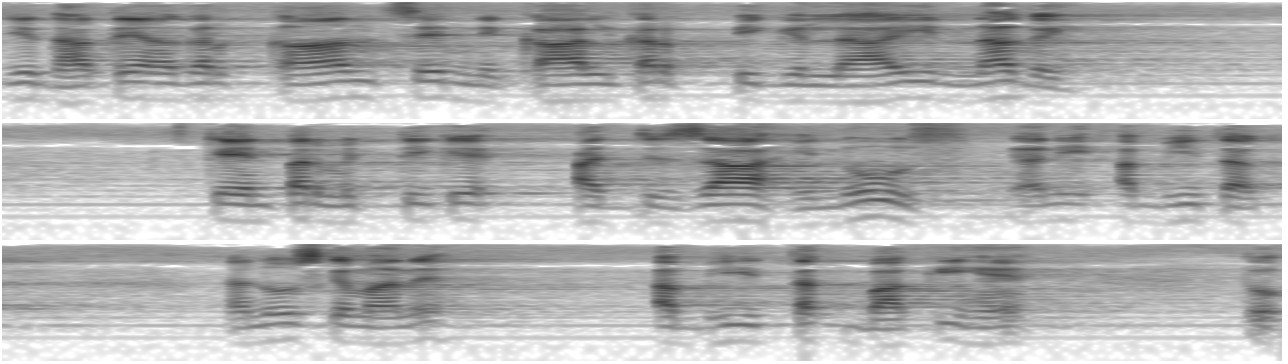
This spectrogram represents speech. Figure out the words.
یہ دھاتیں اگر کان سے نکال کر پگلائی نہ گئی کہ ان پر مٹی کے اجزا ہنوز یعنی ابھی تک، ہنوز کے معنی ابھی تک باقی ہیں، تو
